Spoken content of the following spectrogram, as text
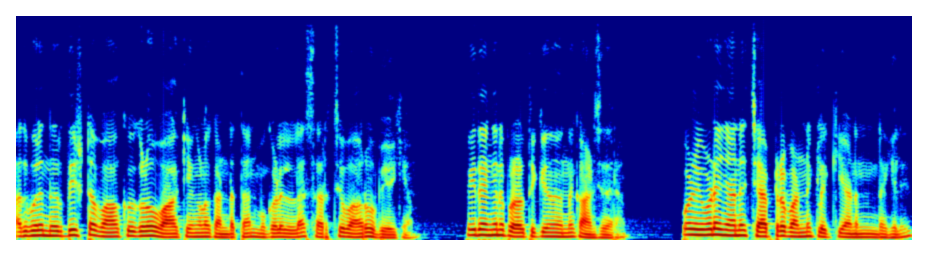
അതുപോലെ നിർദ്ദിഷ്ട വാക്കുകളോ വാക്യങ്ങളോ കണ്ടെത്താൻ മുകളിലുള്ള സെർച്ച് ബാറും ഉപയോഗിക്കാം. അപ്പോൾ ഇതെങ്ങനെ പ്രവർത്തിക്കുന്നതെന്ന് കാണിച്ചു തരാം. ഇപ്പോൾ ഇവിടെ ഞാൻ ചാപ്റ്റർ വണ്ണിൽ ക്ലിക്ക് ചെയ്യുകയാണെന്നുണ്ടെങ്കിൽ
